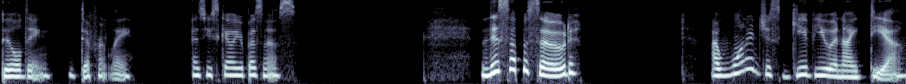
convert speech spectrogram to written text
building differently as you scale your business. This episode, I want to just give you an idea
